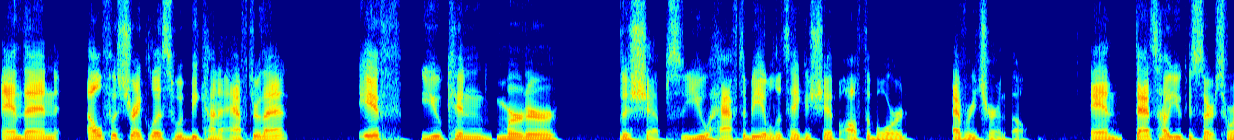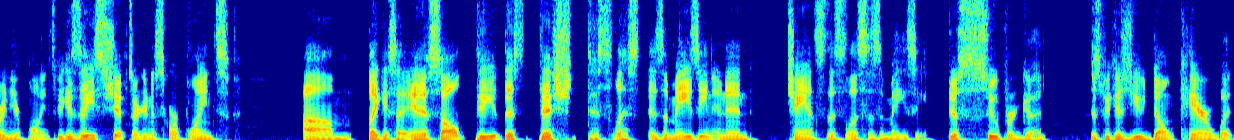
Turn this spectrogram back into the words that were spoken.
and then alpha strike list would be kind of after that if you can murder the ships. You have to be able to take a ship off the board every turn though. And that's how you can start scoring your points because these ships are going to score points um like i said in assault the this this this list is amazing and in chance this list is amazing. Just super good just because you don't care what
